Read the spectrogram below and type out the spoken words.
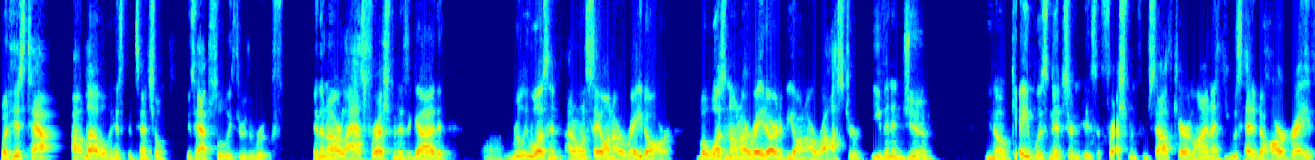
But his talent level and his potential is absolutely through the roof. And then our last freshman is a guy that uh, really wasn't, I don't want to say on our radar, but wasn't on our radar to be on our roster even in June. You know, Gabe Wiznitzer is a freshman from South Carolina. He was headed to Hargrave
